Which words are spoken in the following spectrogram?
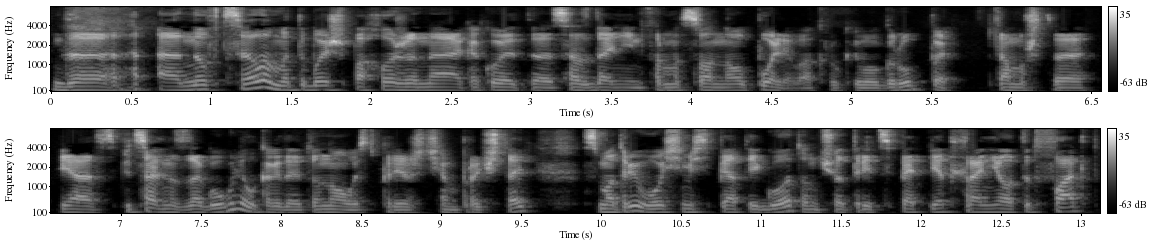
Да, а, но в целом это больше похоже на какое-то создание информационного поля вокруг его группы, потому что я специально загуглил, когда эту новость, прежде чем прочитать, смотрю, 85-й год, он что, 35 лет хранил этот факт,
